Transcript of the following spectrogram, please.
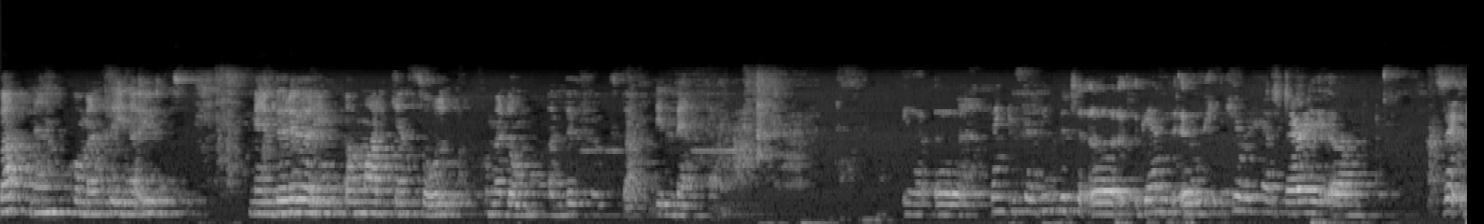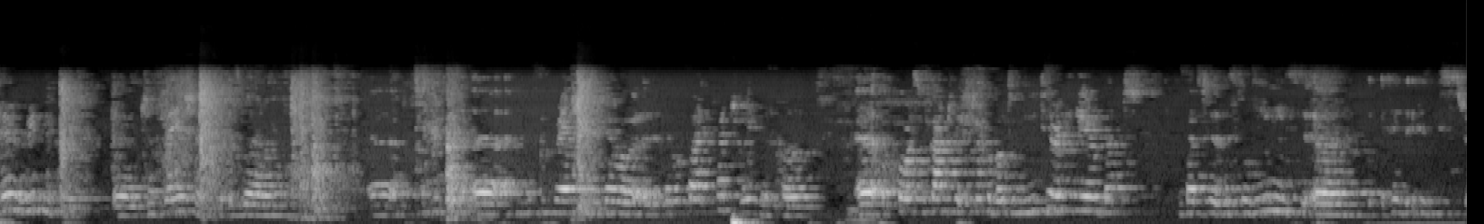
Vattnen kommer att rinna ut. Med en beröring av markens såll kommer de att befrukta din väntan. Yeah, uh, thank you. So I think that uh, again uh, here we have very uh, very, very rhythmical uh, translations as well. Uh, I think, impression they were, they were quite, quite rhythmical. Uh, of course, we can't talk about a meter here, but but uh, the Slovene uh, has, has this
